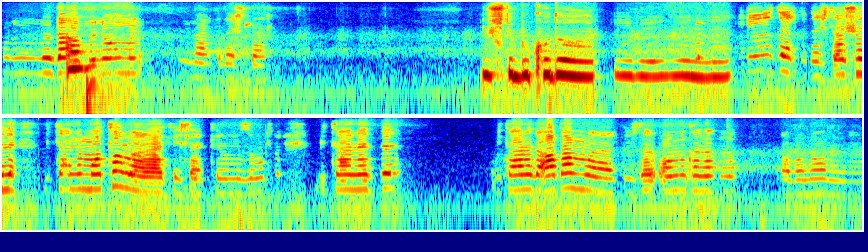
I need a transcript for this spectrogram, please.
Kanalına da abone olmayı arkadaşlar. İşte bu kadar. İyi bir yenile. Biliyoruz arkadaşlar şöyle bir tane motor var arkadaşlar kırmızı motor. Bir tane de bir tane de adam var arkadaşlar. Onun kanalına abone olun ya.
